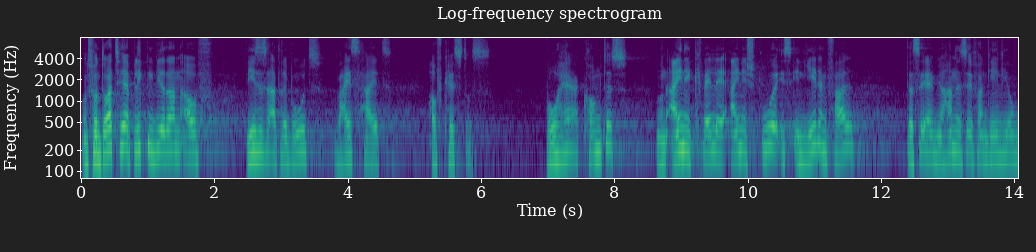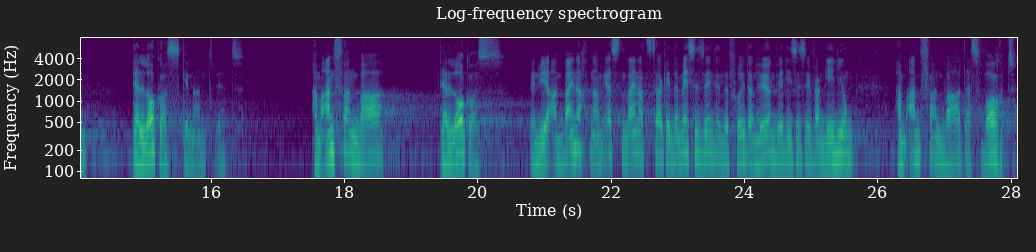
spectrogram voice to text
Und von dort her blicken wir dann auf dieses Attribut Weisheit auf Christus. Woher kommt es? Nun, eine Quelle, eine Spur ist in jedem Fall, dass er im Johannesevangelium der Logos genannt wird. Am Anfang war der Logos. Wenn wir an Weihnachten, am ersten Weihnachtstag in der Messe sind, in der Früh, dann hören wir dieses Evangelium. Am Anfang war das Wort.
